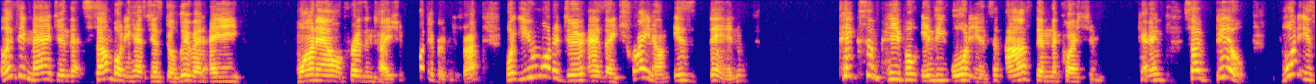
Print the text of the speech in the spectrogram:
let's imagine that somebody has just delivered a one hour presentation whatever it is right? What you want to do as a trainer is then pick some people in the audience and ask them the question. Okay. So, Bill, what is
